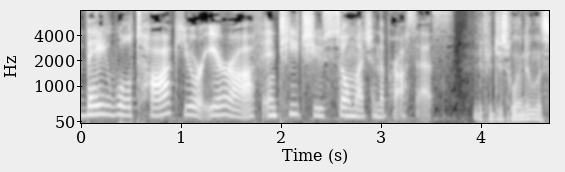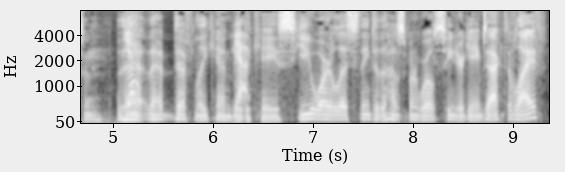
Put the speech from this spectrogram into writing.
they will talk your ear off and teach you so much in the process. If you're just willing to listen. That, Yeah. that definitely can be Yeah. the case. You are listening to the Huntsman World Senior Games Active Life,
